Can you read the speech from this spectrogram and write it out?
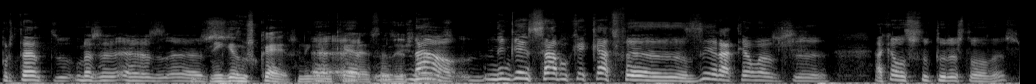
portanto, mas as, as- Ninguém os quer, ninguém eh, quer essas instalações. Não, ninguém sabe o que é que há de fazer àquelas, eh, àquelas estruturas todas.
